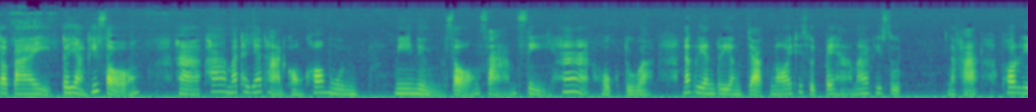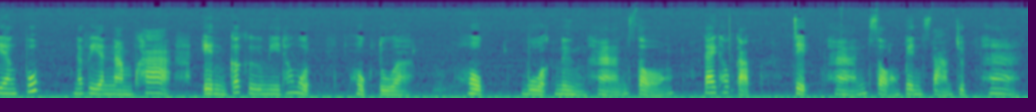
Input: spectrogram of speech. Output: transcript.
ต่อไปตัวอย่างที่ 2 หาค่ามัธยฐานของข้อมูลมี 1 2 3 4 5 6 ตัว นักเรียนเรียงจากน้อยที่สุดไปหามากที่สุดนะคะ พอเรียงปุ๊บ นักเรียนนำค่า n ก็คือมีทั้งหมด 6 ตัว 6 บวก 1 หาร 2 ได้เท่ากับ 7 หาร 2 เป็น 3.5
